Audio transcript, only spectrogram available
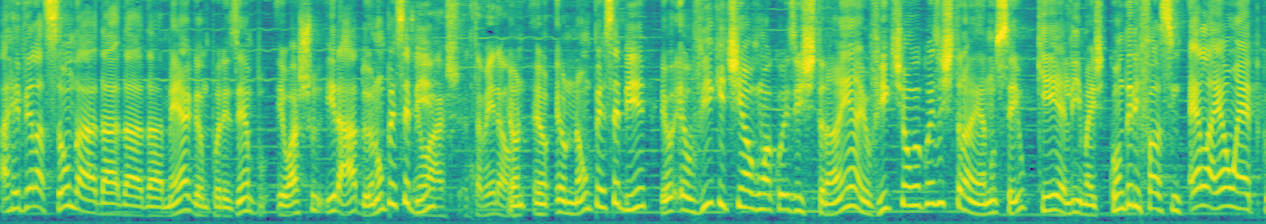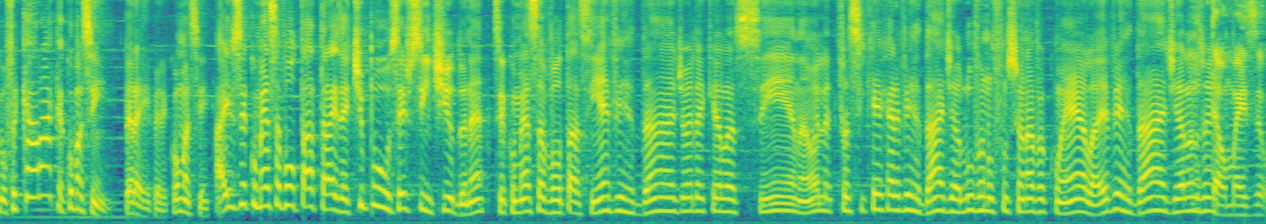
A revelação da, da, da, da Megan, por exemplo, eu acho irado. Eu não percebi. Eu acho. Eu também não. Eu, eu, eu não percebi. Eu, eu vi que tinha alguma coisa estranha, eu vi que tinha alguma coisa estranha, não sei o que ali, mas quando ele fala assim, ela é um épico, eu falei, caraca, como assim? Peraí, peraí, como assim? Aí você começa a voltar atrás, é tipo o sexto sentido, né? Você começa a voltar assim, é verdade, olha aquela cena, olha. Fala assim, cara, é verdade, a luva não funcionava com ela, é verdade, ela não Então, mas o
